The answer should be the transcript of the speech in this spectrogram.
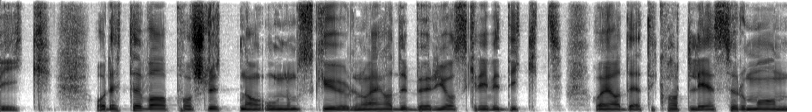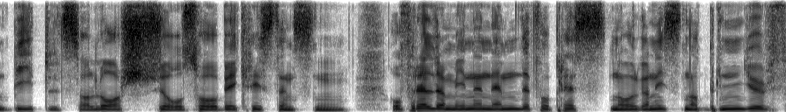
Vik. Og dette var på slutten av ungdomsskolen, og jeg hadde begynt å skrive dikt, og jeg hadde etter hvert lest romanen Beatles av Lars og Saabye Christensen, og foreldrene mine nevnte for presten og organisten at Brynjulf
